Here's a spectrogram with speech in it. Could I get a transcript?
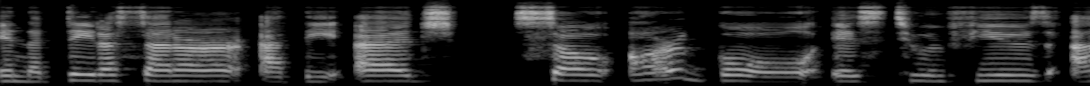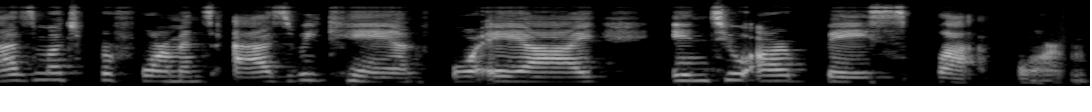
in the data center, at the edge. So our goal is to infuse as much performance as we can for AI into our base platform.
